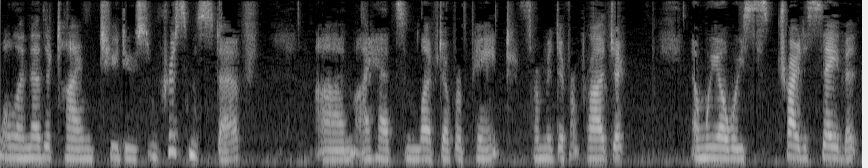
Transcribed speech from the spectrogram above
Well, another time to do some Christmas stuff. Um, I had some leftover paint from a different project, and we always try to save it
